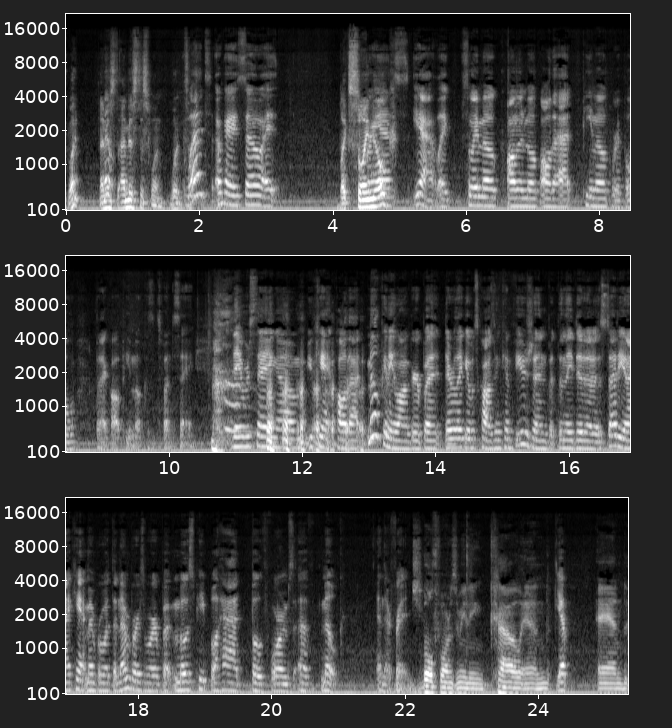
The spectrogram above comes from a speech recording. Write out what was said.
what? I No. missed I missed this one. What? What? Okay, so I Like soy milk? brands- Yeah, like soy milk, almond milk, all that, pea milk, ripple, but I call it pea milk because it's fun to say. They were saying um, you can't call that milk any longer, but they were like it was causing confusion. But then they did a study, and I can't remember what the numbers were, but most people had both forms of milk in their fridge. Both forms, meaning cow and Yep, and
